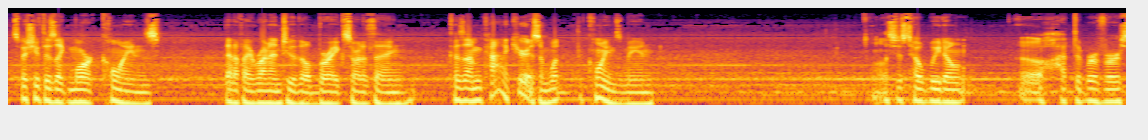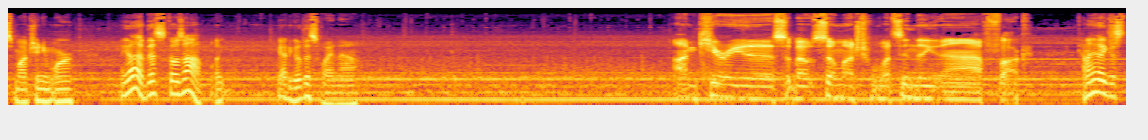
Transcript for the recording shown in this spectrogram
Especially if there's like more coins that if I run into they'll break sort of thing. Because I'm kind of curious on what the coins mean. Well, let's just hope we don't ugh, have to reverse much anymore. Yeah, oh, this goes up. Like, you gotta go this way now. I'm curious about so much what's in the... Ah, fuck. Can I, like, just,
